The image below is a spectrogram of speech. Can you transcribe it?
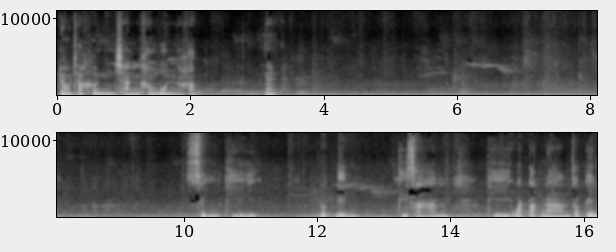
เดี๋ยวจะขึ้นชั้นข้างบนนะครับ นี่สิ่งที่โดดเด่นที่สามที่วัดปากน้ำจะเป็น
